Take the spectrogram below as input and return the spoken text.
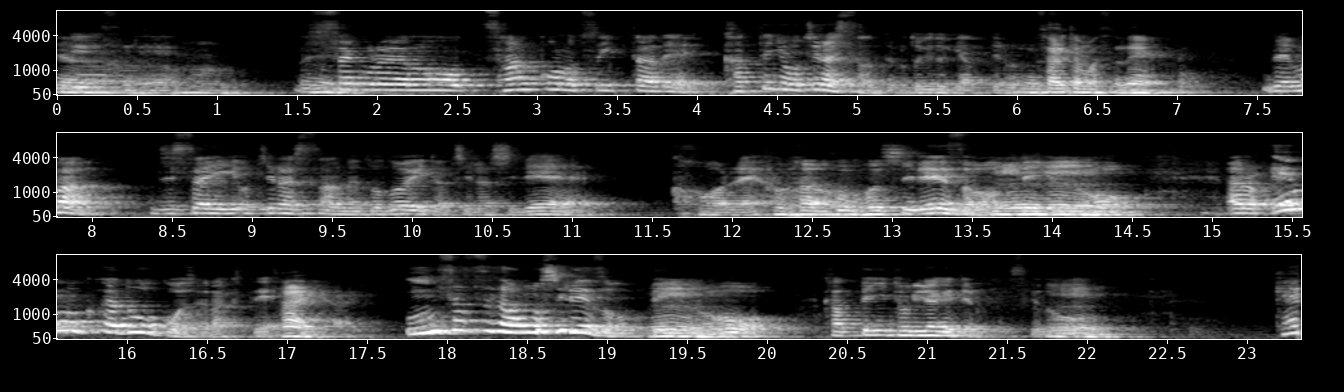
いやーですね。うん。実際これあの参考のツイッターで勝手におちらしさんっていうのを時々やってるんですされてますね。でまあ実際おちらしさんで届いたチラシでこれは面白いぞっていうのを、あの演目がどうこうじゃなくて、はいはい。印刷が面白いぞっていうのを勝手に取り上げてるんですけど、うん。結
